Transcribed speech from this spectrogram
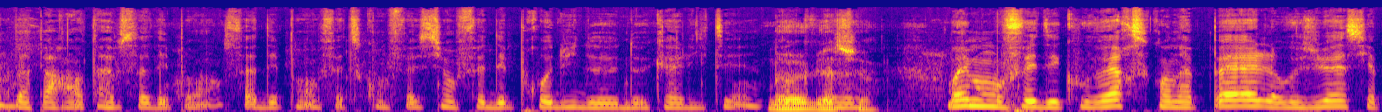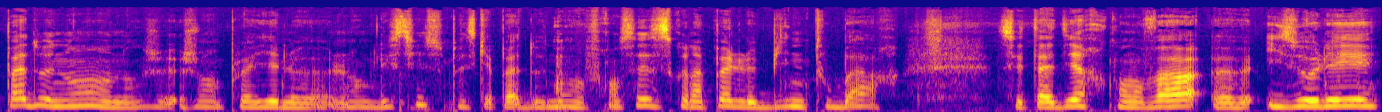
Bah, pas rentable, ça dépend. Ça dépend en fait de ce qu'on fait. Si on fait des produits de, de qualité. Oui, Donc, bien euh, sûr. Moi, ils m'ont fait découvrir ce qu'on appelle aux US, il n'y a pas de nom, donc je, je vais employer l'anglicisme parce qu'il n'y a pas de nom en français, c'est ce qu'on appelle le bean to bar. C'est-à-dire qu'on va euh, isoler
